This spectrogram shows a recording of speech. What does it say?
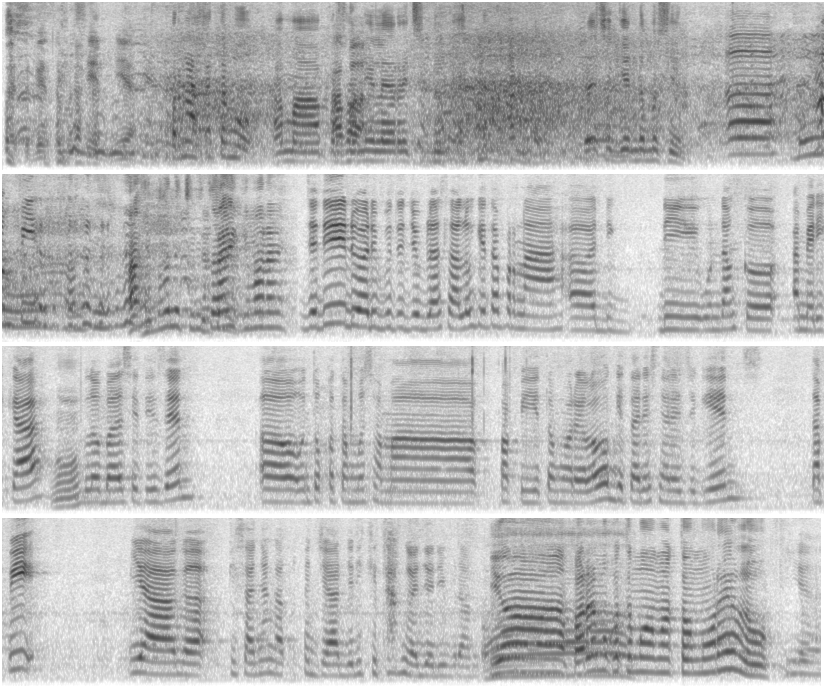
Rage Against the Machine, ya. Pernah ketemu sama personil Rage Against Rage Against the Machine? Eh, hampir. Hah? Gimana ceritanya? Ceritanya gimana nih? Jadi 2017 lalu kita pernah eh, di- diundang ke Amerika, Global Citizen, eh, untuk ketemu sama Papi Tomorello, gitarisnya Rage Against. Tapi ya nggak pisahnya nggak kekejar, jadi kita nggak jadi berangkat. Ya, padahal mau ketemu sama Tom Morello. Iya.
